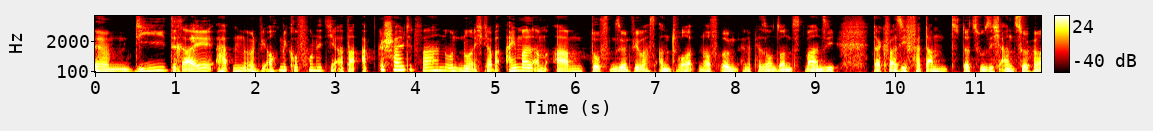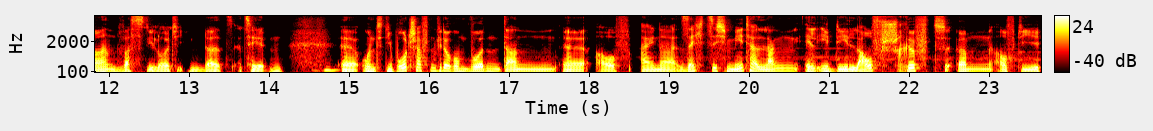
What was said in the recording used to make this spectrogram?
Ähm, die drei hatten irgendwie auch Mikrofone, die aber abgeschaltet waren und nur, ich glaube, einmal am Abend durften sie irgendwie was antworten auf irgendeine Person. Sonst waren sie da quasi verdammt dazu, sich anzuhören, was die Leute ihnen da erzählten. Mhm. Äh, und die Botschaften wiederum wurden dann äh, auf einer 60 Meter langen LED-Laufschrift ähm, auf die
